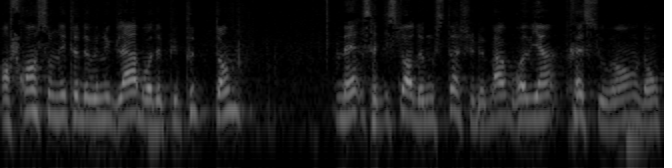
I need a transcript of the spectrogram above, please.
En France, on était devenu glabre depuis peu de temps, mais cette histoire de moustache et de barbe revient très souvent. Donc,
